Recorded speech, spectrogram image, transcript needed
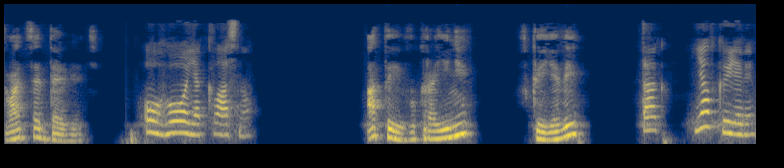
29. Ого, як класно. А ти в Україні? В Києві? Так, я в Києві.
